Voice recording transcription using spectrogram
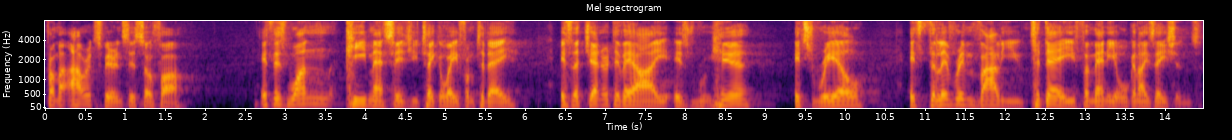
from our experiences so far. If there's one key message you take away from today, is that generative AI is here, it's real, it's delivering value today for many organizations.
